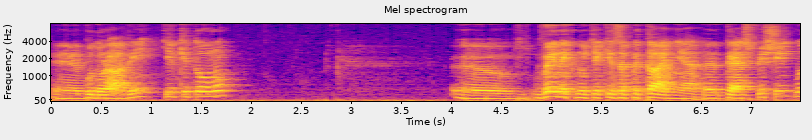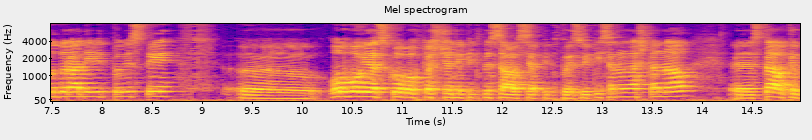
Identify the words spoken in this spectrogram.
Е, Буду радий тільки тому. Виникнуть які запитання, теж пишіть, буду радий відповісти. Обов'язково, хто ще не підписався, підписуйтеся на наш канал. Е, Ставте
